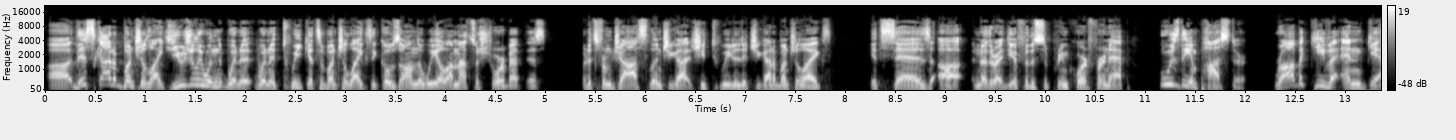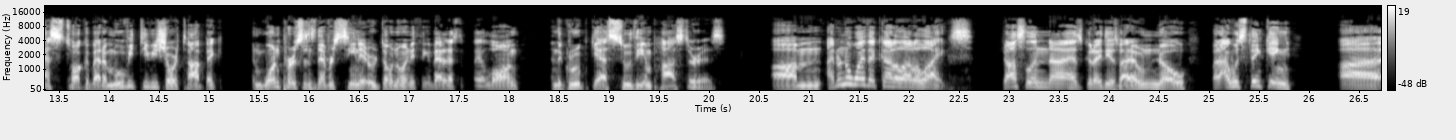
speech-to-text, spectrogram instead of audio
Uh, this got a bunch of likes. Usually, when when a, when a tweet gets a bunch of likes, it goes on the wheel. I'm not so sure about this, but it's from Jocelyn. She got she tweeted it. She got a bunch of likes. It says uh, another idea for the Supreme Court for an app. Who is the imposter? Rob Akiva and guests talk about a movie, TV show, or topic, and one person's never seen it or don't know anything about it has to play along, and the group guesses who the imposter is. Um, I don't know why that got a lot of likes. Jocelyn uh, has good ideas, but I don't know. But I was thinking, uh,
